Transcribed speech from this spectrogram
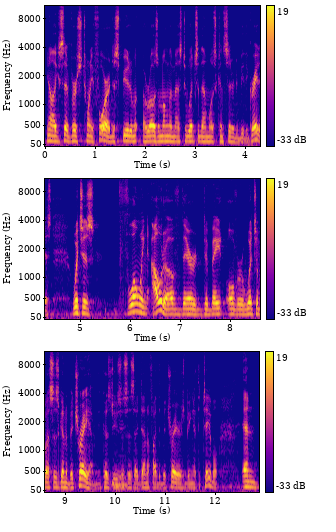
you know, like I said, verse 24, a dispute arose among them as to which of them was considered to be the greatest, which is flowing out of their debate over which of us is going to betray him, because Jesus mm-hmm. has identified the betrayer as being at the table. And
